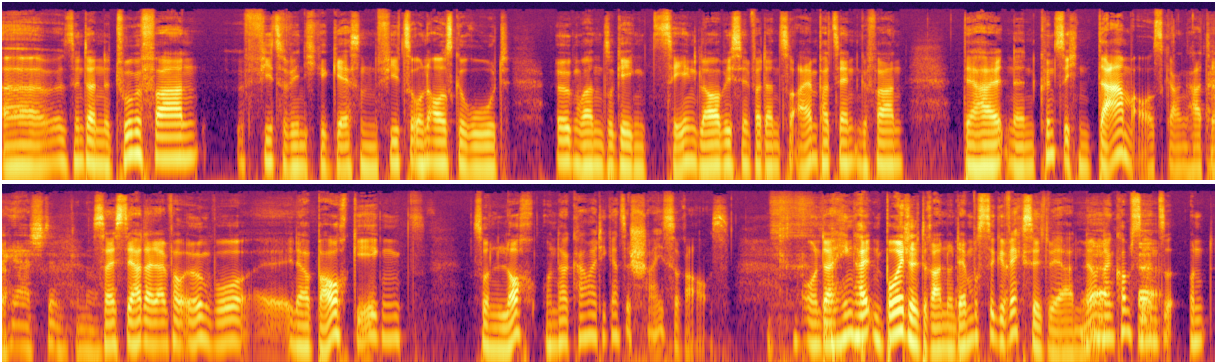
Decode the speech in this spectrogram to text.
Äh, sind dann eine Tour gefahren, viel zu wenig gegessen, viel zu unausgeruht irgendwann so gegen 10, glaube ich, sind wir dann zu einem Patienten gefahren, der halt einen künstlichen Darmausgang hatte. Ach ja, stimmt, genau. Das heißt, der hat halt einfach irgendwo äh, in der Bauchgegend so ein Loch und da kam halt die ganze Scheiße raus. Und da hing halt ein Beutel dran und der musste gewechselt werden. Ne? Ja, und dann kommst du ja. in so und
